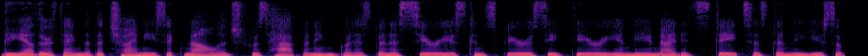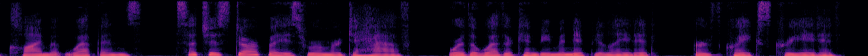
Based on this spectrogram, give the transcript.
The other thing that the Chinese acknowledged was happening but has been a serious conspiracy theory in the United States has been the use of climate weapons, such as DARPA is rumored to have, where the weather can be manipulated, earthquakes created.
